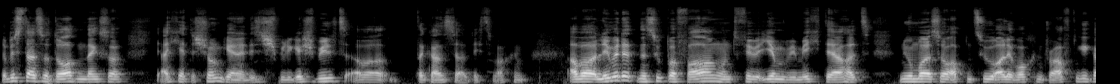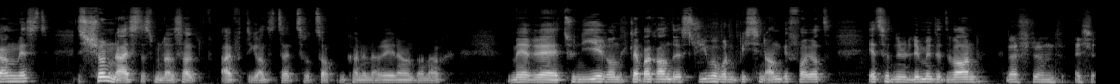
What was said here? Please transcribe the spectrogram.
du bist also dort und denkst so, ja, ich hätte schon gerne dieses Spiel gespielt, aber da kannst du halt nichts machen. Aber Limited eine super Erfahrung und für jemanden wie mich, der halt nur mal so ab und zu alle Wochen draften gegangen ist, ist schon nice, dass man das halt einfach die ganze Zeit so zocken kann in der Arena und dann auch mehrere Turniere und ich glaube auch andere Streamer wurden ein bisschen angefeuert, jetzt mit dem Limited waren. Das stimmt. Ich,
